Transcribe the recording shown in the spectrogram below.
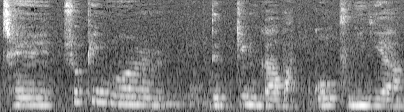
제 쇼핑몰 느낌과 맞고 분위기와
